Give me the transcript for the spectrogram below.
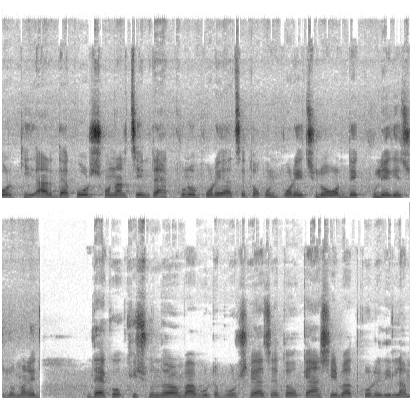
ওর কি, আর দেখো, ওর সোনার চেনটা এখনও পড়ে আছে। তখন পড়েছিল, অর্ধেক খুলে গেছিল। মানে দেখো কি সুন্দর আমার বাবুটা বসে আছে, তো ওকে আশীর্বাদ করে দিলাম।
